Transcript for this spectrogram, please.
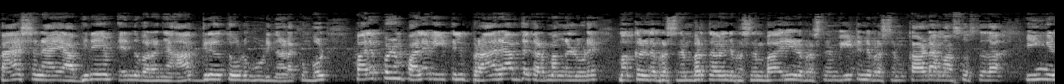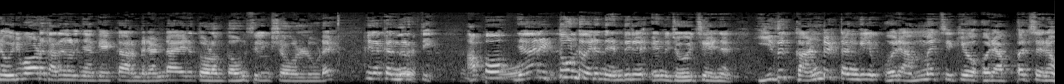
പാഷനായ അഭിനയം എന്ന് പറഞ്ഞ ആഗ്രഹത്തോടു കൂടി നടക്കുമ്പോൾ പലപ്പോഴും പല വീട്ടിലും പ്രാരാബ്ധ കർമ്മങ്ങളിലൂടെ മക്കളുടെ പ്രശ്നം ഭർത്താവിന്റെ പ്രശ്നം ഭാര്യയുടെ പ്രശ്നം വീട്ടിന്റെ പ്രശ്നം കാടാം അസ്വസ്ഥത ഇങ്ങനെ ഒരുപാട് കഥകൾ ഞാൻ കേൾക്കാറുണ്ട്. രണ്ടായിരത്തോളം കൗൺസിലിംഗ് ഷോകളിലൂടെ ഇതൊക്കെ നിർത്തി. അപ്പോ ഞാൻ ഇട്ടുകൊണ്ട് വരുന്ന എന്തിന് എന്ന് ചോദിച്ചു കഴിഞ്ഞാൽ ഇത് കണ്ടിട്ടെങ്കിലും ഒരു അമ്മച്ചിക്കോ ഒരു അപ്പച്ചനോ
